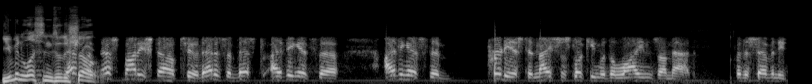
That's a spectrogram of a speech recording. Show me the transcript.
you've been listening to the That's show. the best body style too. That is the best. I think it's the. I think it's the prettiest and nicest looking with the lines on that for the 72.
